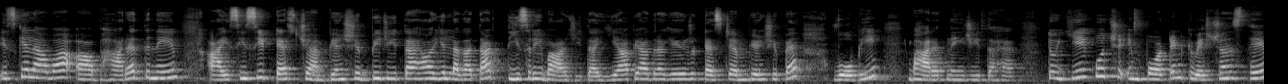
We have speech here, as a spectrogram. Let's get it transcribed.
इसके अलावा भारत ने आईसीसी टेस्ट चैम्पियनशिप भी जीता है और ये लगातार तीसरी बार जीता है। ये आप याद रखिएगा, जो टेस्ट चैम्पियनशिप है, वो भी भारत ने ही जीता है। तो ये कुछ इंपॉर्टेंट क्वेश्चंस थे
